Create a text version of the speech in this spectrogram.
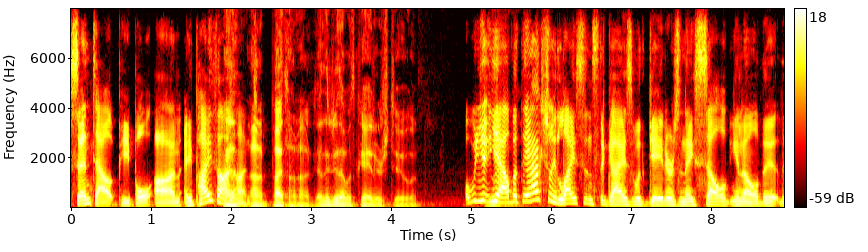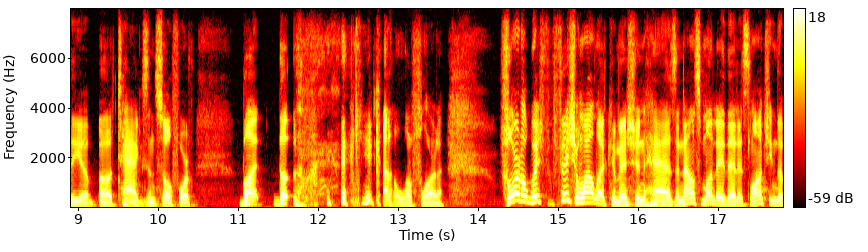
sent out people on a python Yeah, hunt. On a python hunt. Yeah, they do that with gators too. Oh, y- yeah, but they actually license the guys with gators and they sell, you know, the the uh, uh, tags and so forth. But the you gotta love Florida. Florida Fish and Wildlife Commission has announced Monday that it's launching the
